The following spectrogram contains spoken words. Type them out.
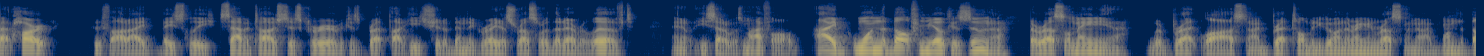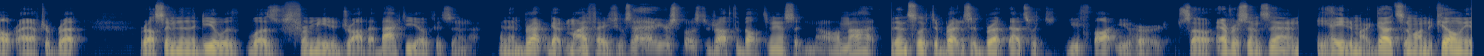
Bret Hart, who thought I basically sabotaged his career because Bret thought he should have been the greatest wrestler that ever lived. And he said it was my fault. I won the belt from Yokozuna at WrestleMania where Bret lost. And I, Bret told me to go in the ring and wrestle him. And I won the belt right after Bret wrestled him. And then the deal was, was for me to drop it back to Yokozuna. And then Bret got in my face. He goes, Hey, you're supposed to drop the belt to me. I said, No, I'm not. Vince looked at Bret and said, Bret, that's what you thought you heard. So ever since then, he hated my guts and wanted to kill me.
